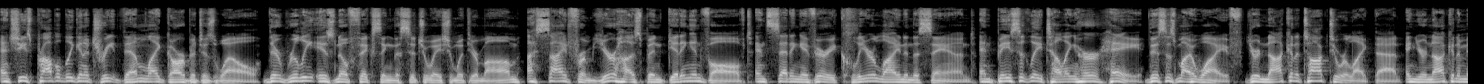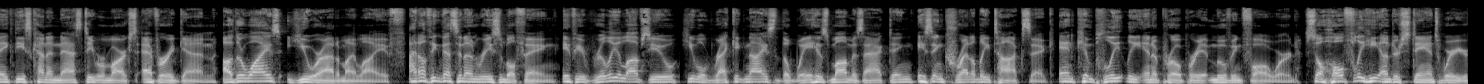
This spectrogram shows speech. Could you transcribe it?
and she's probably gonna treat them like garbage as well. There really is no fixing the situation with your mom, aside from your husband getting involved and setting a very clear line in the sand and basically telling her, hey, this is my wife. You're not gonna talk to her like that, and you're not gonna make these kind of nasty remarks ever again. Otherwise, you are out of my life. I don't think that's an unreasonable thing. If he really loves you, he will recognize that the way his mom is acting is incredibly toxic and completely inappropriate moving forward. So hopefully he understands where you're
